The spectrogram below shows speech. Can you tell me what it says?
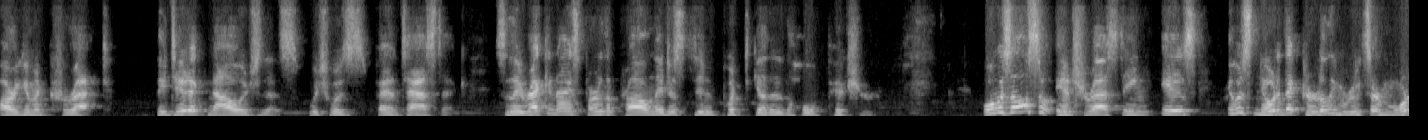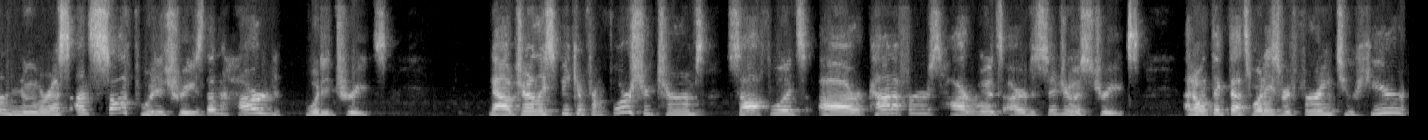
argument correct they did acknowledge this, which was fantastic. So they recognized part of the problem, they just didn't put together the whole picture. What was also interesting is it was noted that girdling roots are more numerous on soft wooded trees than hard wooded trees. Now, generally speaking, from forestry terms, softwoods are conifers, hardwoods are deciduous trees. I don't think that's what he's referring to here.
